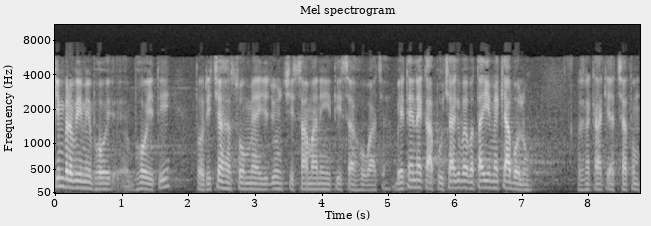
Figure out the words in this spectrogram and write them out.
किम ब्रवीमी भो भो इति तो रिच सौम्य यजुंशी सामानी इति स होवाच। बेटे ने कहा, पूछा कि भाई बताइए मैं क्या बोलूँ? उसने कहा कि अच्छा तुम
